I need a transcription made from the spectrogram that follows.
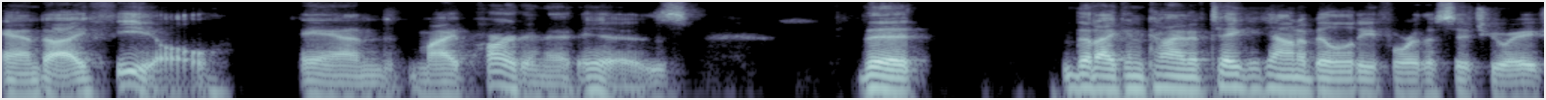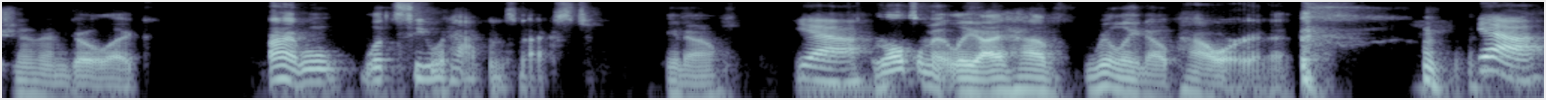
and i feel and my part in it is that that i can kind of take accountability for the situation and go like all right well let's see what happens next you know? Yeah. 'Cause ultimately i have really no power in it yeah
